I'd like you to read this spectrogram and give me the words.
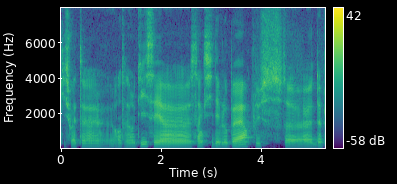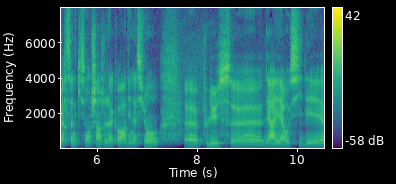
qui souhaitent rentrer dans l'outil. C'est 5-6 développeurs, plus deux personnes qui sont en charge de la coordination, plus derrière aussi des,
